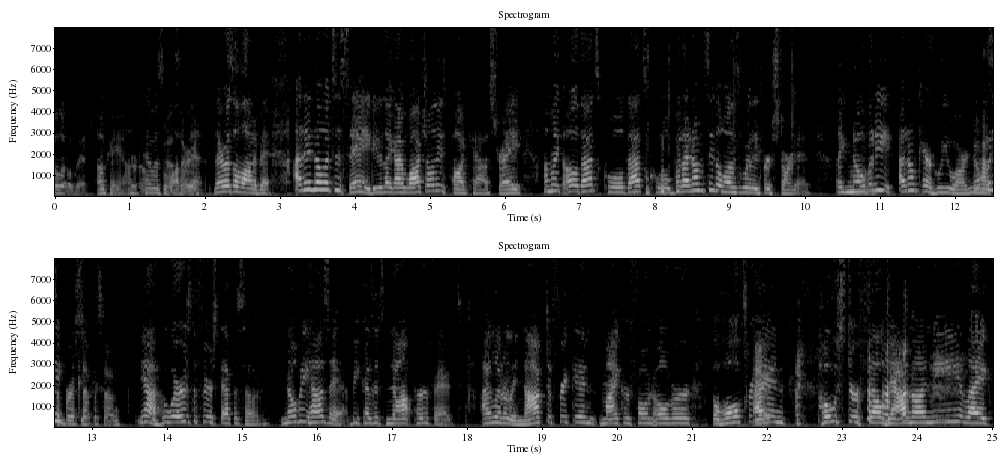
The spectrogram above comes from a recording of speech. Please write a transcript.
a little bit. Okay, yeah. Girl. It was a Yeah, lot sorry. of it. There was a lot of it. I didn't know what to say, dude. Like I watch all these podcasts, right? I'm like, oh, that's cool, that's cool, but I don't see the ones where they first started. Like nobody, I don't care who you are. Mm-hmm. Who Nobody, has the first episode? yeah. Who? Where is the first episode? Nobody has it because it's not perfect. I literally knocked a freaking microphone over. The whole freaking poster fell down on me. Like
